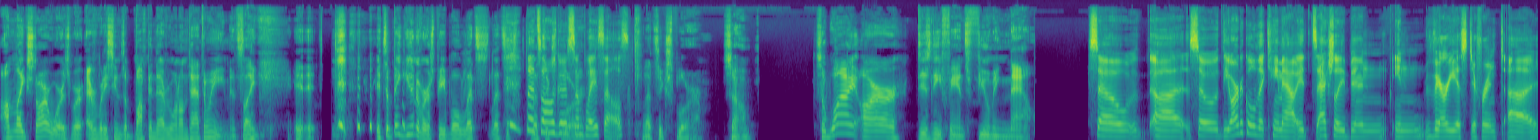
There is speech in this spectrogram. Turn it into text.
Unlike Star Wars, where everybody seems to bump into everyone on Tatooine. It's like it, it it's a big universe, people. Let's let's let's, let's all explore. go someplace else. Let's explore. So, so why are Disney fans fuming now? So, uh, so the article that came out, it's actually been in various different uh,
